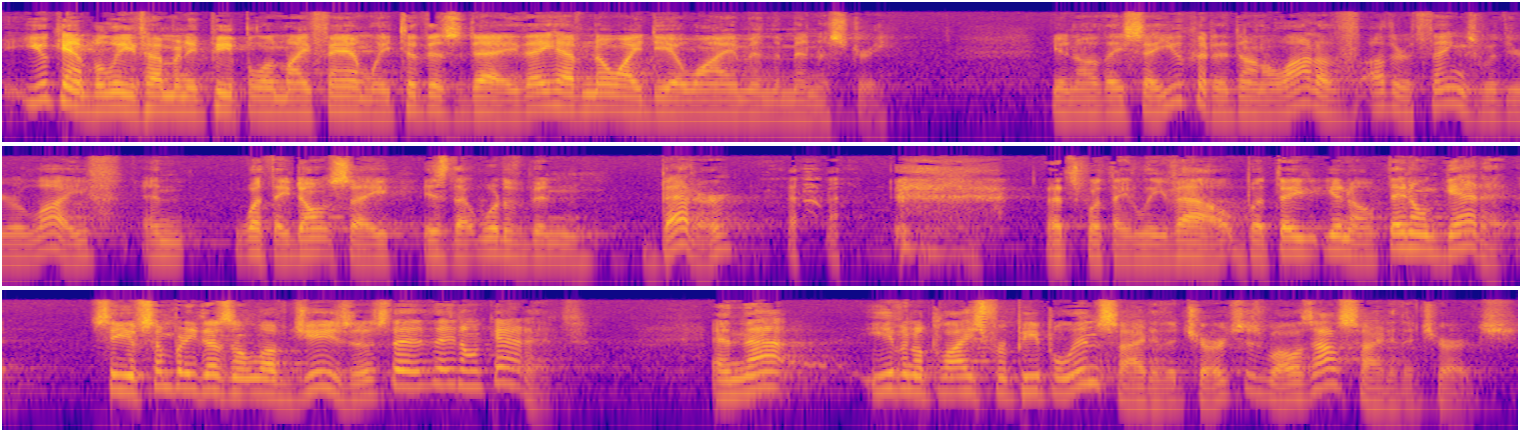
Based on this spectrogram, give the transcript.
You can't believe how many people in my family to this day, they have no idea why I'm in the ministry. You know, they say, you could have done a lot of other things with your life. And what they don't say is that would have been better. That's what they leave out. But they, you know, they don't get it. See, if somebody doesn't love Jesus, they, they don't get it. And that even applies for people inside of the church as well as outside of the church.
